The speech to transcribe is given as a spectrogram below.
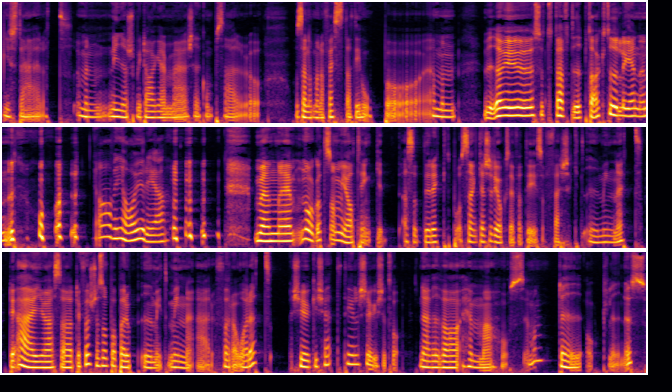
just det här att men, nyårsmiddagar med tjejkompisar och, Och sen att man har festat ihop och men vi har ju suttit och haft deep talk tydligen en nyår. Ja, vi har ju det. Men eh, något som jag tänker alltså direkt på, sen kanske det också är för att det är så färskt i minnet. Det är ju alltså, det första som poppar upp i mitt minne är förra året, 2021 till 2022, när vi var hemma hos ja, men, dig och Linus.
